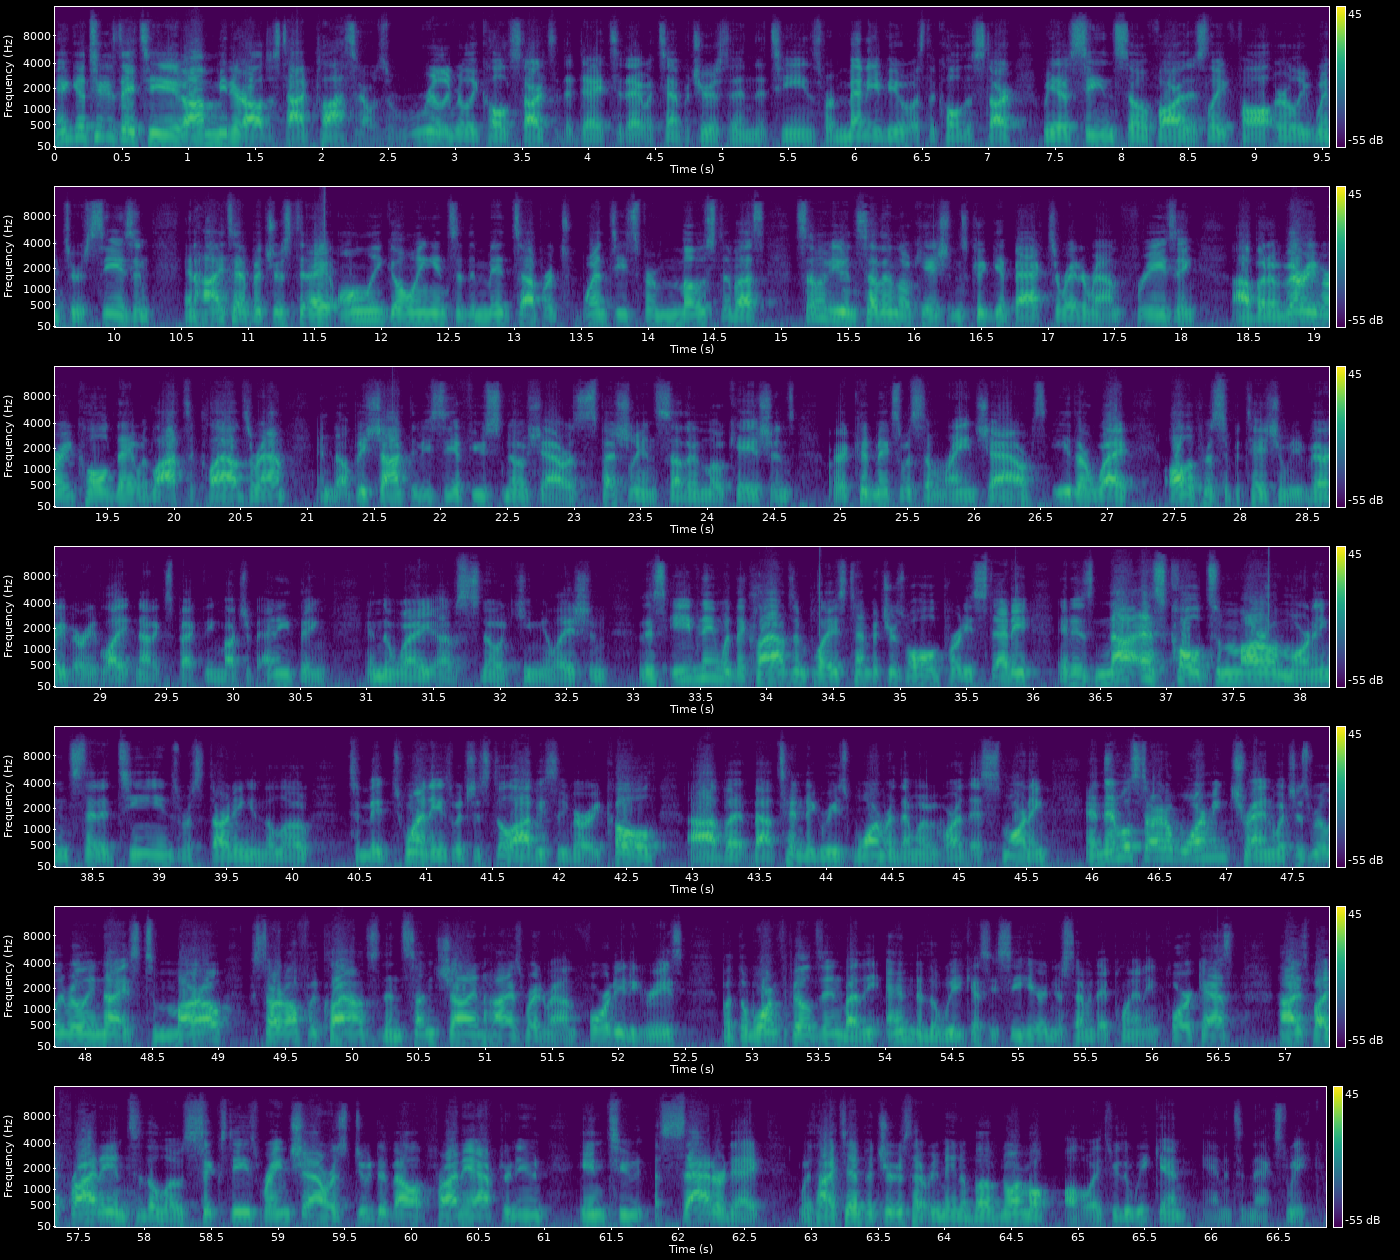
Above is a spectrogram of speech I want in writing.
And good Tuesday to you. I'm meteorologist Todd Klaassen. It was a really, really cold start to the day today with temperatures in the teens. For many of you, it was the coldest start we have seen so far this late fall, early winter season. And high temperatures today only going into the mid to upper 20s for most of us. Some of you in southern locations could get back to right around freezing. Uh, but a very, very cold day with lots of clouds around. And don't be shocked if you see a few snow showers, especially in southern locations, or it could mix with some rain showers. Either way, all the precipitation will be very, very light, not expecting much of anything in the way of snow accumulation. This evening, with the clouds in place, temperatures will hold pretty steady. It is not as cold tomorrow morning. Instead of teens, we're starting in the low to mid 20s, which is still obviously very cold, uh, but about 10 degrees warmer than when we were this morning. And then we'll start a warming trend, which is really, really nice. Tomorrow, start off with clouds, then sunshine, highs right around 40 degrees. But the warmth builds in by the end of the week, as you see here in your seven day planning forecast. Highs by Friday into the low 60s. Rain showers do develop Friday afternoon into a Saturday with high temperatures that remain above normal all the way through the weekend and into next week.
